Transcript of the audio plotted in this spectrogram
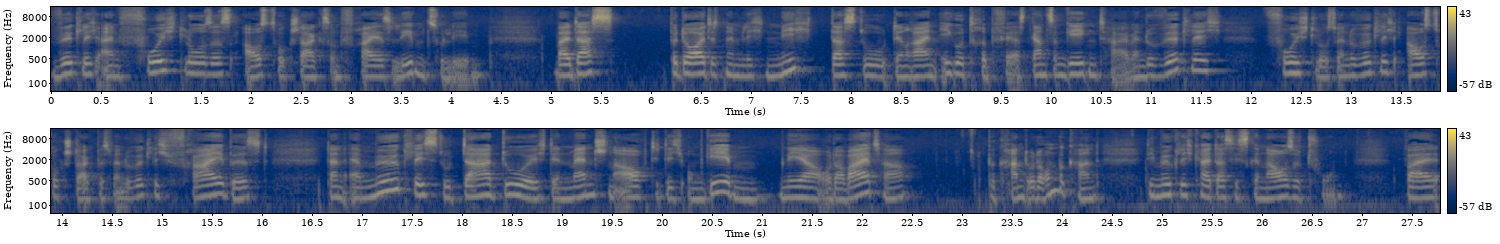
wirklich ein furchtloses, ausdrucksstarkes und freies Leben zu leben. Weil das bedeutet nämlich nicht, dass du den reinen Ego-Trip fährst. Ganz im Gegenteil. Wenn du wirklich furchtlos, wenn du wirklich ausdrucksstark bist, wenn du wirklich frei bist, dann ermöglichst du dadurch den Menschen auch, die dich umgeben, näher oder weiter, bekannt oder unbekannt, die Möglichkeit, dass sie es genauso tun. Weil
